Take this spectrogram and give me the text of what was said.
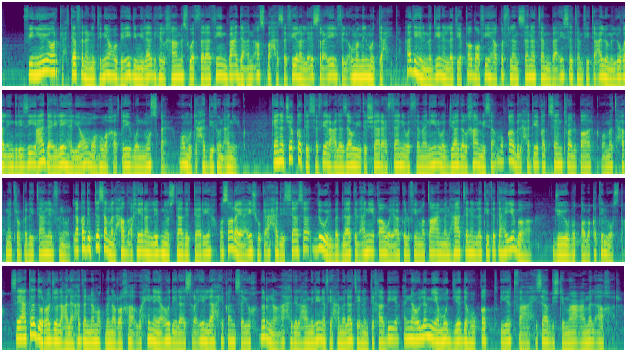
في نيويورك احتفل نتنياهو بعيد ميلاده الخامس والثلاثين بعد أن أصبح سفيرا لإسرائيل في الأمم المتحدة. هذه المدينة التي قضى فيها طفلا سنة بائسة في تعلم اللغة الإنجليزية عاد إليها اليوم وهو خطيب مصقع ومتحدث أنيق. كانت شقة السفير على زاوية الشارع الثاني والثمانين والجادة الخامسة مقابل حديقة سنترال بارك ومتحف متروبوليتان للفنون. لقد ابتسم الحظ أخيرا لابن أستاذ التاريخ وصار يعيش كأحد الساسة ذوي البدلات الأنيقة ويأكل في مطاعم منهاتن التي تتهيبها. جيوب الطبقة الوسطى. سيعتاد الرجل على هذا النمط من الرخاء وحين يعود إلى إسرائيل لاحقا سيخبرنا أحد العاملين في حملاته الانتخابية أنه لم يمد يده قط ليدفع حساب اجتماع عمل آخر.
